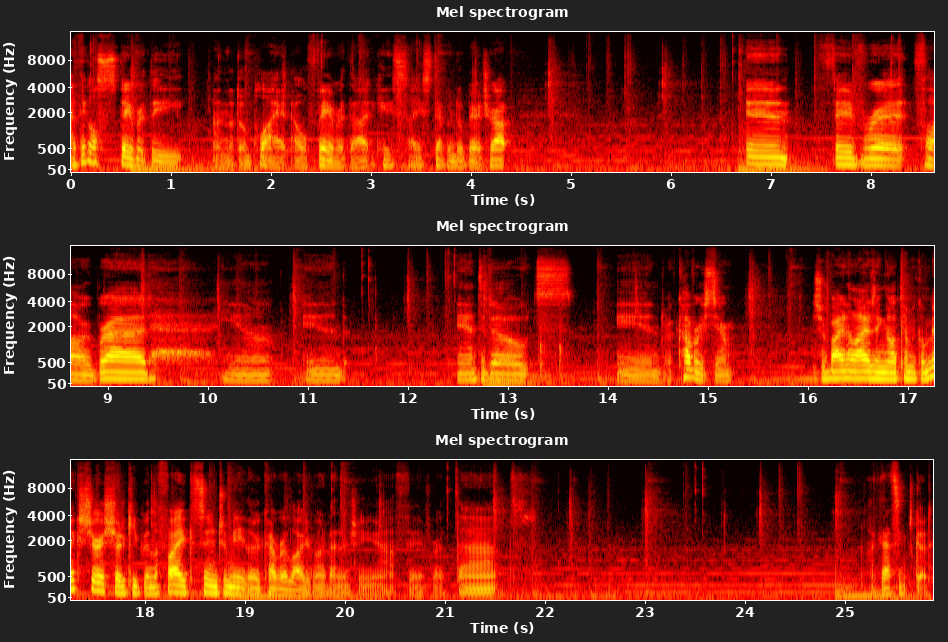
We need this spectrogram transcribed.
I think I'll favorite the. Uh, not to imply it. I'll favorite that in case I step into a bear trap. And favorite flour bread. Yeah, and antidotes and recovery serum. Revitalizing alchemical mixture should to keep you in the fight, soon to immediately recover a large amount of energy. Yeah, favorite that. Like that seems good.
